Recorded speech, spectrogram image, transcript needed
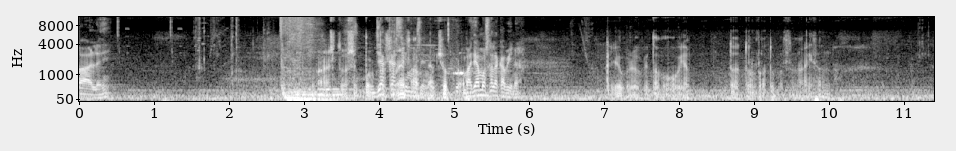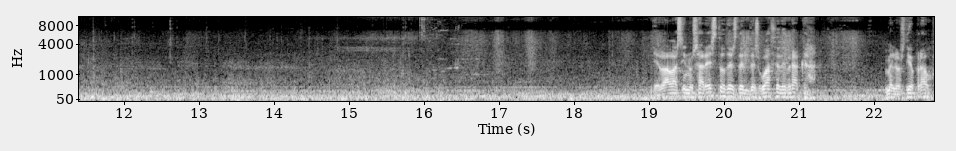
Vale. Bueno, esto se puede Ya casi personalizar más nada. mucho, Vayamos a la cabina. que yo creo que tampoco voy a estar todo el rato personalizando. Llevaba sin usar esto desde el desguace de Braca. Me los dio Prauf.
